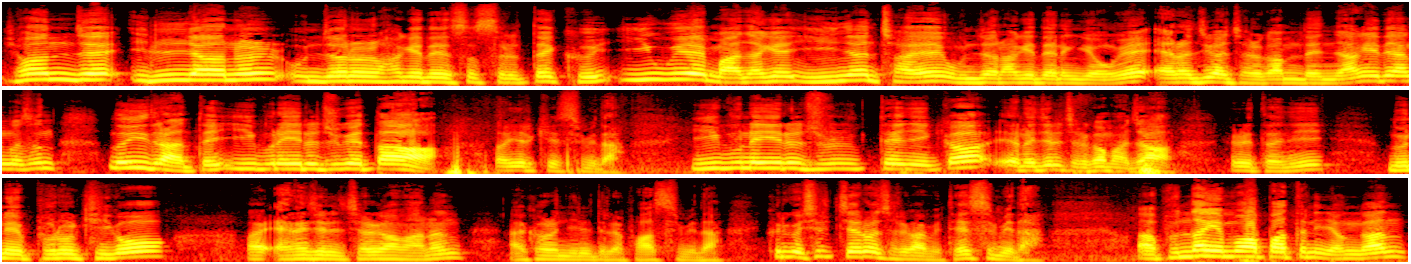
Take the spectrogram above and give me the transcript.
현재 1년을 운전을 하게 됐었을 때 그 이후에 만약에 2년 차에 운전하게 되는 경우에 에너지가 절감된 양에 대한 것은 너희들한테 2분의 1을 주겠다. 어, 이렇게 했습니다. 2분의 1을 줄 테니까 에너지를 절감하자. 그랬더니 눈에 불을 켜고 어, 에너지를 절감하는 아, 그런 일들을 봤습니다. 그리고 실제로 절감이 됐습니다. 아, 분당의 모 아파트는 연간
